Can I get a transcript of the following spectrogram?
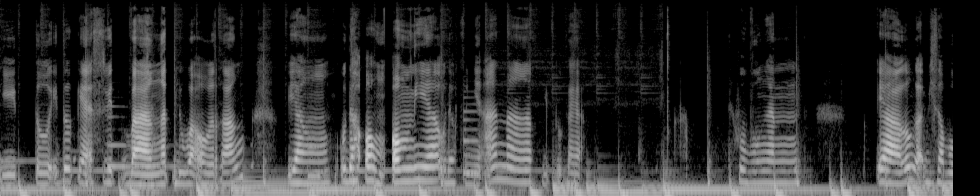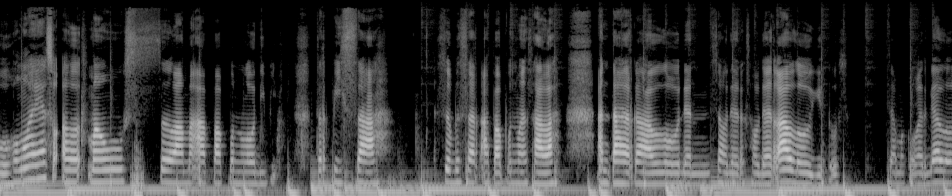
gitu. Itu kayak sweet banget dua orang yang udah om om nih ya udah punya anak gitu. Kayak hubungan ya lo nggak bisa bohong lah ya soal mau selama apa pun lo di terpisah sebesar apa pun masalah antara lo dan saudara-saudara lo gitu sama keluarga lo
